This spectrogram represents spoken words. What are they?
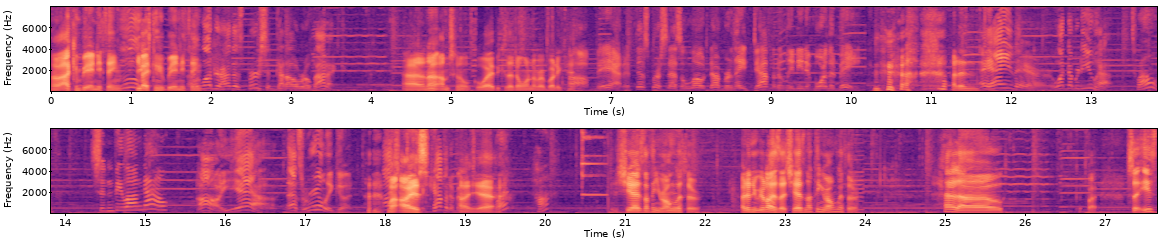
Oh, I can be anything. Ooh, You guys can be anything. I wonder how this person got all robotic. I don't know. I'm just gonna walk away because I don't want a robotic hand. Oh man, if this person has a low number, they definitely need it more than me. I didn't. Hey, hey there. What number do you have? 12. Shouldn't be long now. Oh yeah, that's really good. I should My talk to eyes. Kevin Oh about it. yeah. What? Huh? She has nothing wrong with her. I didn't realize that she has nothing wrong with her. Hello. Goodbye. So his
